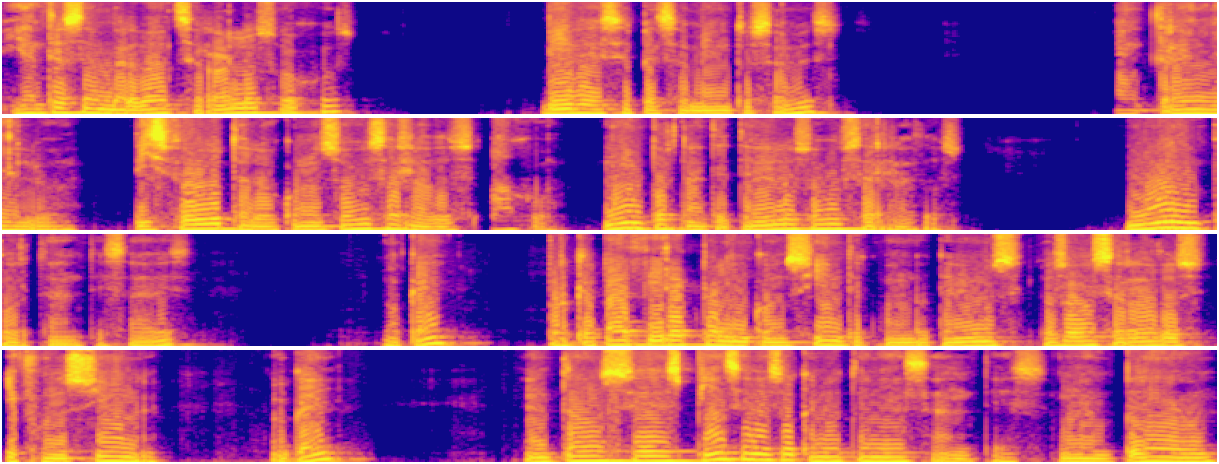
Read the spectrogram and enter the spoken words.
y antes de en verdad cerrar los ojos, vive ese pensamiento, ¿sabes? Entréñalo, disfrútalo con los ojos cerrados. Ojo, muy importante, tener los ojos cerrados. Muy importante, ¿sabes? ¿Ok? Porque va directo al inconsciente cuando tenemos los ojos cerrados y funciona. ¿Ok? Entonces, piensa en eso que no tenías antes. Un empleo,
